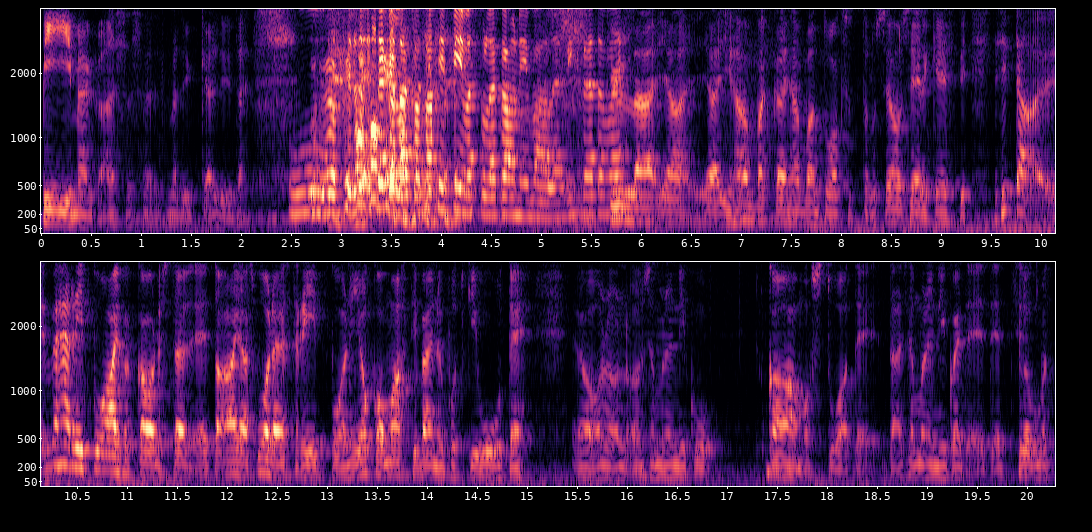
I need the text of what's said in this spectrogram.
piimän kanssa, se, mä tykkään siitä. Uh, pitää se, siitä piimästä tulee kauniin vaalean vihreätä vai? Kyllä, ja, ja ihan vaikka ihan vaan tuoksuttelu, se on selkeästi. Ja sitten äh, vähän riippuu aikakaudesta, että ajas vuodesta riippuen, niin joko Mahti Väinöputki Uute on, on, on semmoinen niinku kaamostuote, tai semmoinen, niin että et, et silloin kun mä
